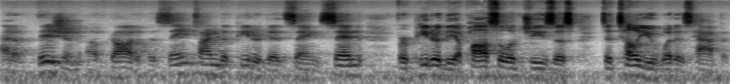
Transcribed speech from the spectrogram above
had a vision of God at the same time that Peter did, saying, Send for Peter, the apostle of Jesus, to tell you what has happened.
